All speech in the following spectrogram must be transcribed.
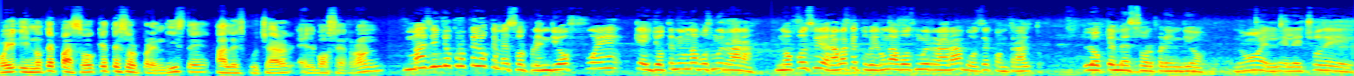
Oye, ¿y no te pasó que te sorprendiste al escuchar el vocerrón? Más bien yo creo que lo que me sorprendió fue que yo tenía una voz muy rara. No consideraba que tuviera una voz muy rara, voz de contralto. Lo que me sorprendió, ¿no? El, el hecho de,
